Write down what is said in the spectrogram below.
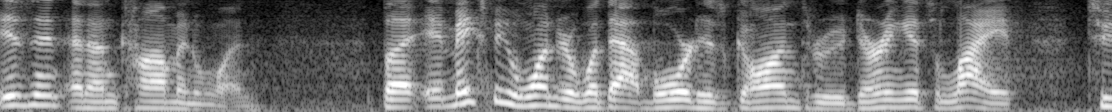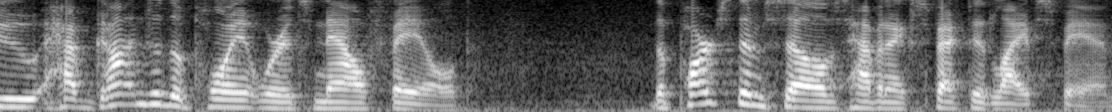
isn't an uncommon one, but it makes me wonder what that board has gone through during its life to have gotten to the point where it's now failed. The parts themselves have an expected lifespan.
